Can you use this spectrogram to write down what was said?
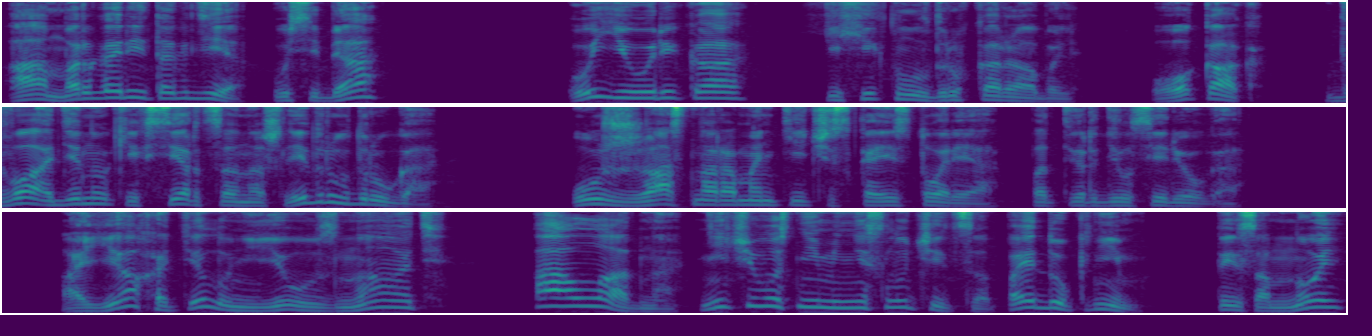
а Маргарита где? У себя?» «У Юрика», — хихикнул вдруг корабль. «О как! Два одиноких сердца нашли друг друга?» «Ужасно романтическая история», — подтвердил Серега. «А я хотел у нее узнать...» «А ладно, ничего с ними не случится, пойду к ним. Ты со мной?»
